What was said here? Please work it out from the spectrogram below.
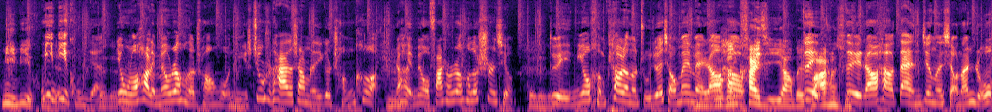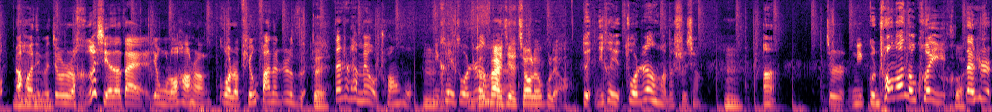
密闭空间，密闭空间。对对对鹦鹉螺号里没有任何的窗户，嗯你就是它的上面的一个乘客，嗯然后也没有发生任何的事情。对对对，对你有很漂亮的主角小妹妹，嗯然后还有就跟开机一样被对抓上去。对，然后还有戴眼镜的小男主，然后你们嗯就是和谐的在鹦鹉螺号上过着平凡的日子。对，但是它没有窗户，嗯你可以做任何跟外界交流不了。对，你可以做任何的事情，嗯就是你滚床单都可以，但是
